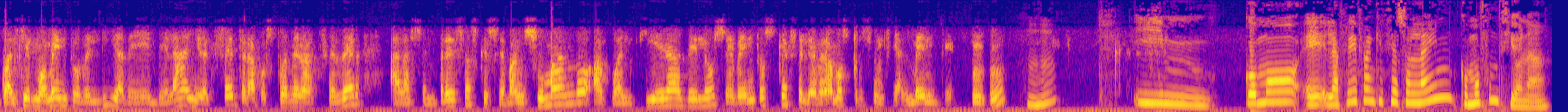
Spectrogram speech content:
cualquier momento del día, del año, etcétera, pues pueden acceder a las empresas que se van sumando a cualquiera de los eventos que celebramos presencialmente. ¿Y mm, cómo eh, la Feria de Franquicias Online, cómo funciona?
